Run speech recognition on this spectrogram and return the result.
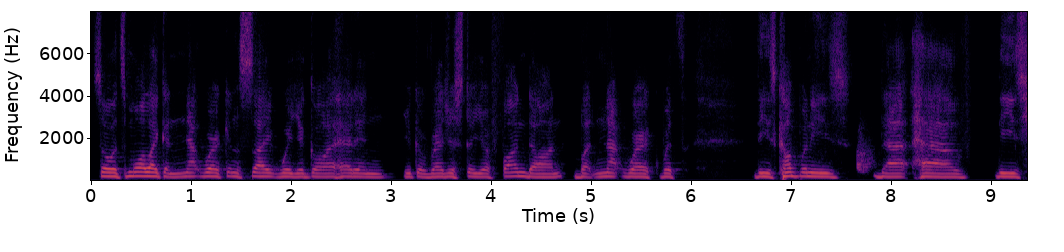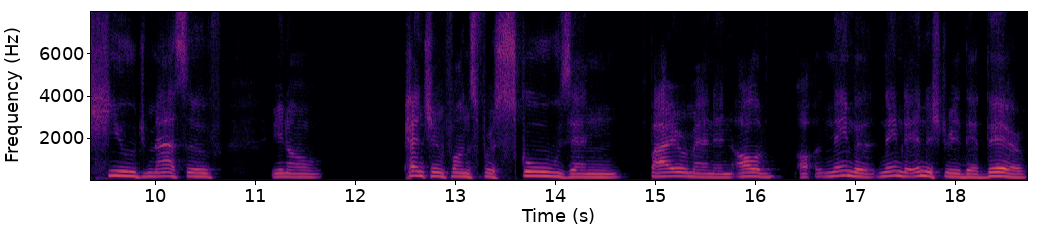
So it's more like a networking site where you go ahead and you can register your fund on, but network with these companies that have these huge, massive, you know, pension funds for schools and firemen and all of uh, name the name the industry. They're there,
